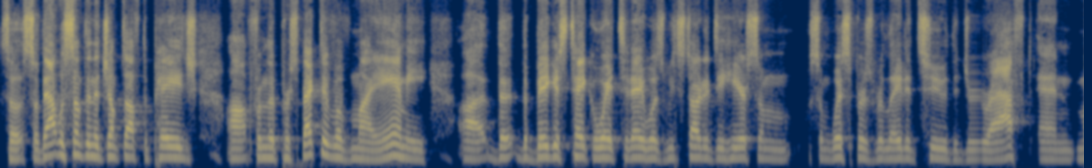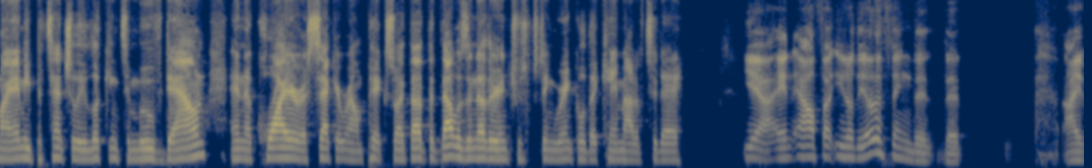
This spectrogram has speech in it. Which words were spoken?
So so that was something that jumped off the page uh, from the perspective of miami. Uh, the the biggest takeaway today was we started to hear some some whispers related to the draft and miami potentially looking to move down and acquire a second round pick. So i thought that that was another interesting wrinkle that came out of today. Yeah and alpha you know the other thing that that i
